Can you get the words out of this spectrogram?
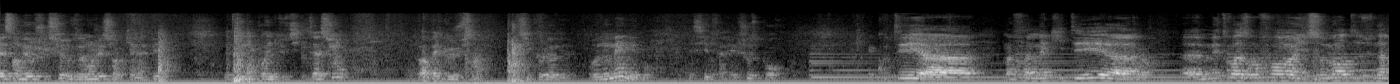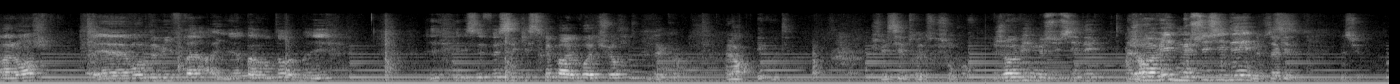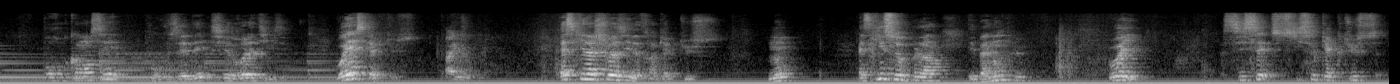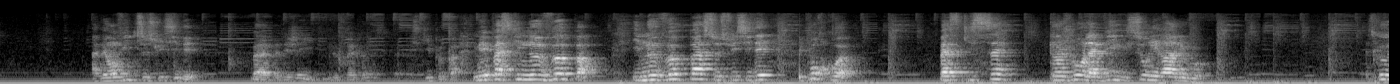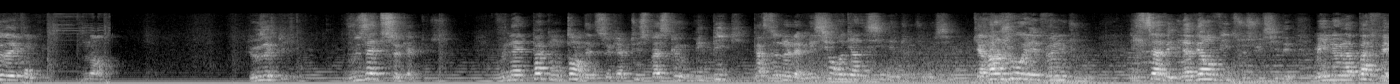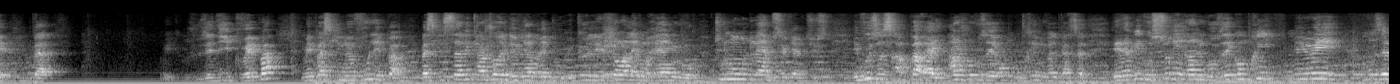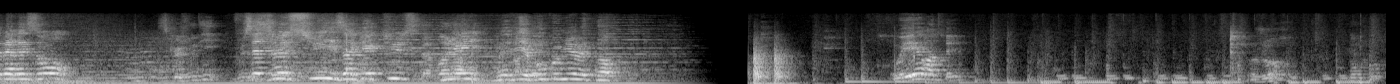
laisse enlever vos chaussures et vous allongez sur le canapé. Désolé pour une petite citation. Je vous rappelle que je suis un psychologue renommé, mais bon, essayez de faire quelque chose pour Écoutez, euh, ma femme m'a quitté, euh, euh, mes trois enfants ils sont morts dans une avalanche, et mon demi-frère, il y a pas longtemps, bah, il, il- il s'est fait séquestrer par une voiture. D'accord. Alors, écoutez, je vais essayer de trouver une solution pour vous. J'ai envie de me suicider. J'ai envie de me suicider. Ne vous inquiétez monsieur. Pour commencer, pour vous aider, essayez de relativiser. Voyez ce cactus, par exemple? Est-ce qu'il a choisi d'être un cactus? Non. Est-ce qu'il se plaint? Eh ben non plus. Vous voyez, si, si ce cactus avait envie de se suicider, bah, bah déjà il le ferait pas, parce qu'il peut pas. Mais parce qu'il ne veut pas. Il ne veut pas se suicider. Et pourquoi? Parce qu'il sait qu'un jour la vie lui sourira à nouveau. Est-ce que vous avez compris? Non. Je vais vous expliquer. Vous êtes ce cactus. Vous n'êtes pas content d'être ce cactus parce que il pique, personne ne l'aime. Mais si on regarde ici, il est tout doux aussi. Car un jour, il est devenu tout doux. Il savait, il avait envie de se suicider, mais il ne l'a pas fait. Bah, oui, je vous ai dit, il pouvait pas, mais parce qu'il ne voulait pas. Parce qu'il savait qu'un jour, il deviendrait doux et que les gens l'aimeraient à nouveau. Tout le monde l'aime, ce cactus. Et vous, ce sera pareil. Un jour, vous allez rencontrer une nouvelle personne. Et la vie vous sourira à nouveau. Vous avez compris? Mais oui, vous avez raison. ce que je vous dis Vous êtes Je suis un cactus. Bah voilà. Oui, ma vie est beaucoup mieux maintenant. Oui, rentrez. Bonjour. Bonjour.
